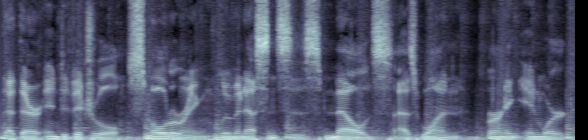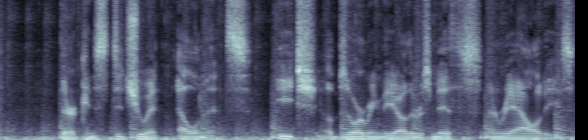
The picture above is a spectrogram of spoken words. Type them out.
that their individual smoldering luminescences melds as one, burning inward, their constituent elements, each absorbing the other's myths and realities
